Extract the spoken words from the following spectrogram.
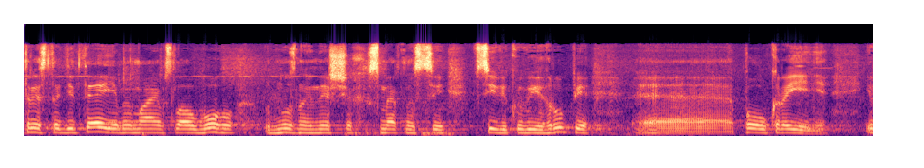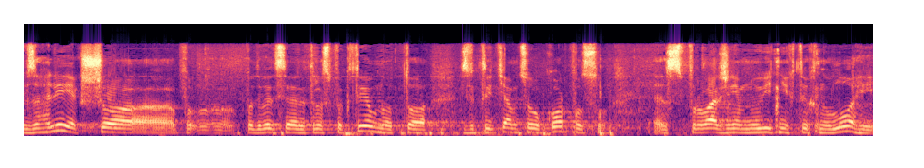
300 дітей, і ми маємо, слава Богу, одну з найнижчих смертностей в цій віковій групі е, по Україні. І взагалі, якщо е, подивитися ретроспективно, то з відкриттям цього корпусу, е, з впровадженням новітніх технологій,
